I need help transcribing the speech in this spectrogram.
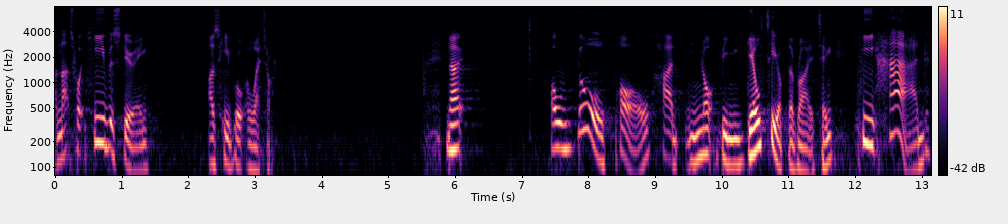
And that's what he was doing as he wrote a letter. Now, although Paul had not been guilty of the rioting, he had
